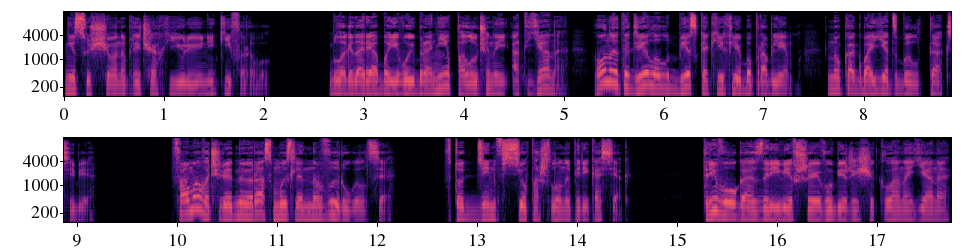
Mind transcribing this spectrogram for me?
несущего на плечах Юлию Никифорову. Благодаря боевой броне, полученной от Яна, он это делал без каких-либо проблем, но как боец был так себе. Фома в очередной раз мысленно выругался. В тот день все пошло наперекосяк. Тревога, заревевшая в убежище клана Яна,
